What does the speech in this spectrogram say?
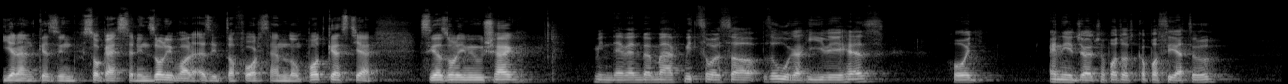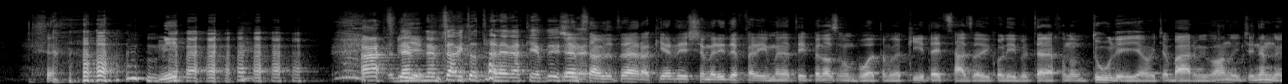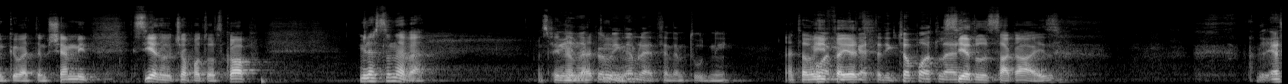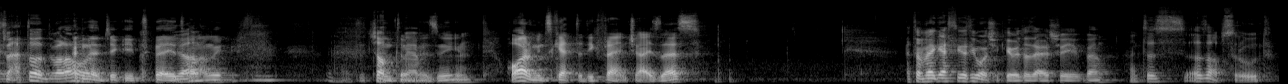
jelentkezünk szokás szerint Zolival, ez itt a Force Handon podcastje. Szia Zoli, mi újság? Minden rendben már mit szólsz az óra hívéhez, hogy NHL csapatot kap a Seattle? Mi? Hát, Nem, figyelj, nem számítottál erre a kérdésre? nem számított erre a kérdésre, mert idefelé menet éppen azon voltam, hogy a két egy százalékon lévő telefonom túlélje, hogyha bármi van, úgyhogy nem nagyon követtem semmit. Seattle csapatot kap. Mi lesz a neve? Ezt még nem lehet tudni? még nem lehet szerintem tudni. Hát ha így fejött, 32. csapat lesz. Seattle Suck Eyes. Ezt látod valahol? Nem csak itt fejött Ja. valami. nem Csak tudom, nem. ez mi. 32. franchise lesz. Hát a Vegas az jól sikerült az első évben. Hát az, az abszolút.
